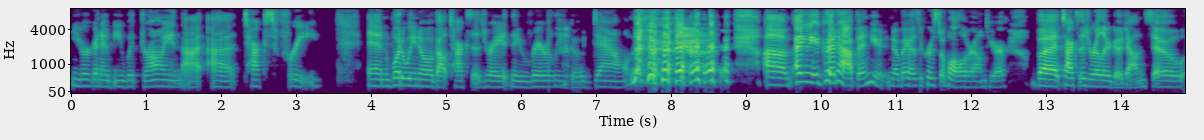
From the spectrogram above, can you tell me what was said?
you're going to be withdrawing that at tax free. And what do we know about taxes, right? They rarely go down. yeah. um, I mean, it could happen. You, nobody has a crystal ball around here, but taxes rarely go down. So,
